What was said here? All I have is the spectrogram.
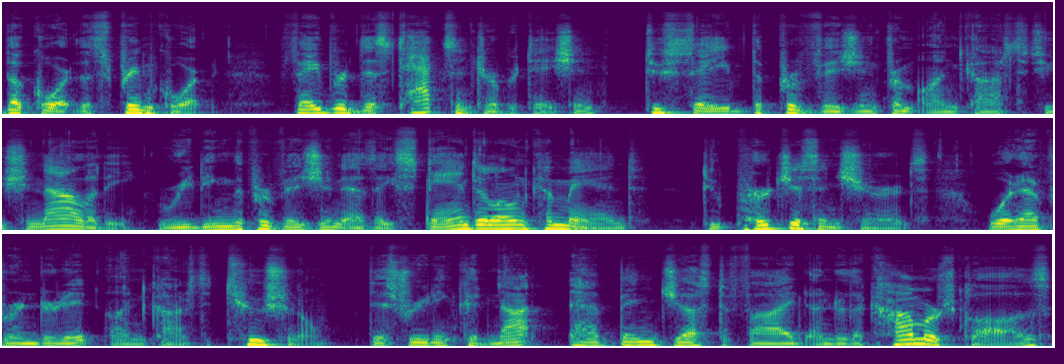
the court, the Supreme Court, favored this tax interpretation to save the provision from unconstitutionality, reading the provision as a standalone command to purchase insurance would have rendered it unconstitutional. This reading could not have been justified under the Commerce Clause,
